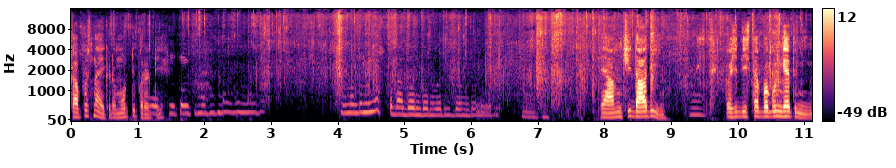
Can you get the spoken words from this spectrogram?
कापूस नाही इकडं मोठी पराठी आहे. ते त्याची मजूर नाही म्हणून एवढी. मी म्हणतो मी असतो बा दोन दोन वरी दोन दोन वरी हे आमची दादी. कशी दिसता बघून घ्या तुम्ही.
